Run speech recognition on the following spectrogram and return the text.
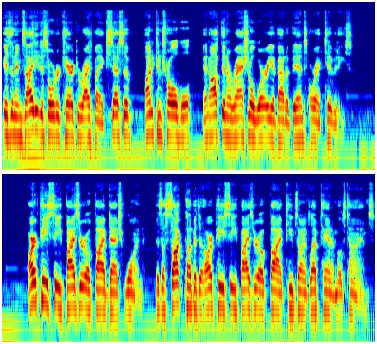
is an anxiety disorder characterized by excessive, uncontrollable, and often irrational worry about events or activities. RPC-505-1 is a sock puppet that RPC-505 keeps on his left hand at most times.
